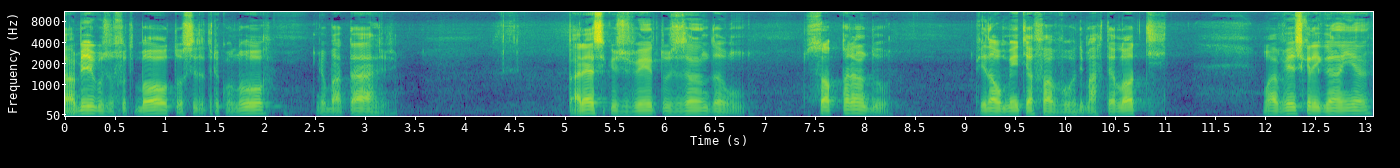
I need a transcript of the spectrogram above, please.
Amigos do futebol, torcida tricolor, meu boa tarde. Parece que os ventos andam soprando finalmente a favor de Martelotti, uma vez que ele ganha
